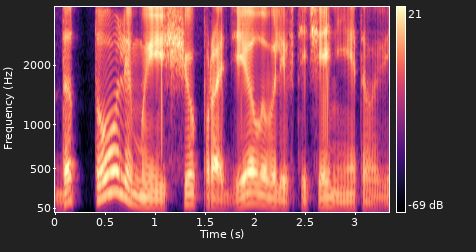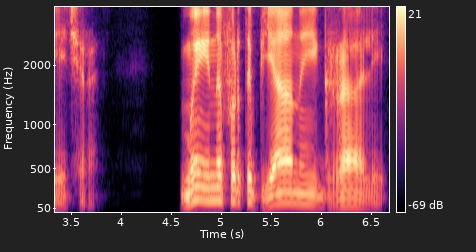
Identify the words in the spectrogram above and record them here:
Да то ли мы еще проделывали в течение этого вечера. Мы и на фортепиано играли,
